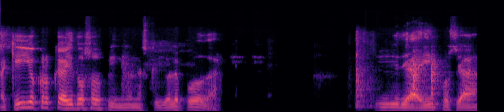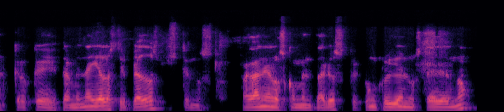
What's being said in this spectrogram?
aquí yo creo que hay dos opiniones que yo le puedo dar. Y de ahí, pues ya creo que también hay a los tripeados, pues que nos hagan en los comentarios que concluyen ustedes, ¿no?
